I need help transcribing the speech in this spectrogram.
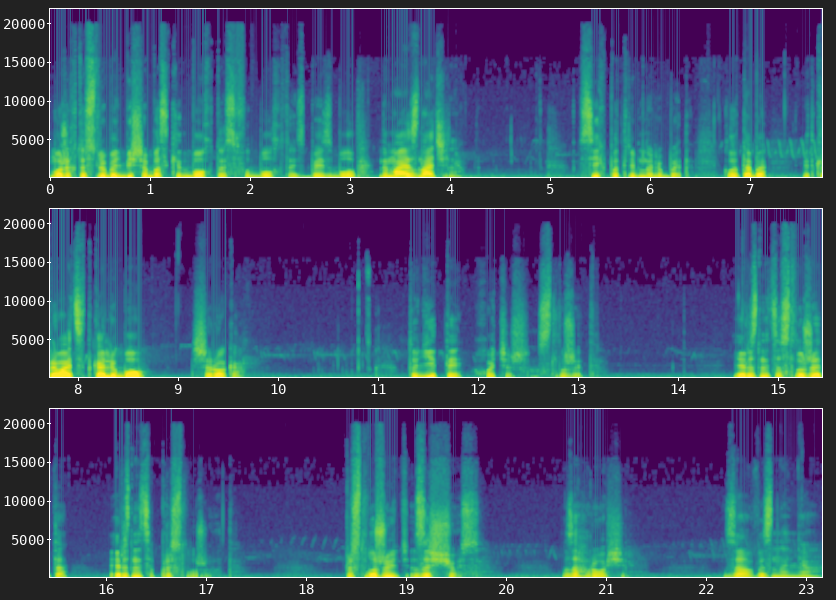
Може, хтось любить більше баскетбол, хтось футбол, хтось бейсбол. Немає значення. Всіх потрібно любити. Коли в тебе відкривається така любов широка, тоді ти хочеш служити. Є різниця служити, є різниця прислужувати. Прислужують за щось, за гроші, за визнання,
